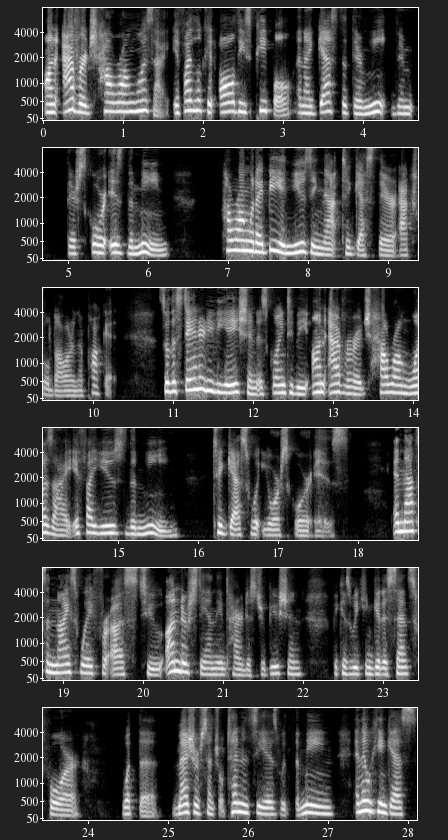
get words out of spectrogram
on average, how wrong was I? If I look at all these people and I guess that their, their, their score is the mean, how wrong would I be in using that to guess their actual dollar in their pocket? So the standard deviation is going to be, on average, how wrong was I if I used the mean to guess what your score is? And that's a nice way for us to understand the entire distribution because we can get a sense for what the measure of central tendency is with the mean, and then we can guess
